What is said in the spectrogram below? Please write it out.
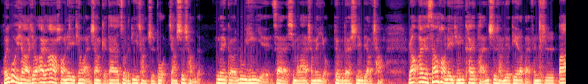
回顾一下，就二月二号那一天晚上给大家做的第一场直播，讲市场的那个录音也在喜马拉雅上面有，对不对？时间比较长。然后二月三号那一天一开盘，市场就跌了百分之八，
